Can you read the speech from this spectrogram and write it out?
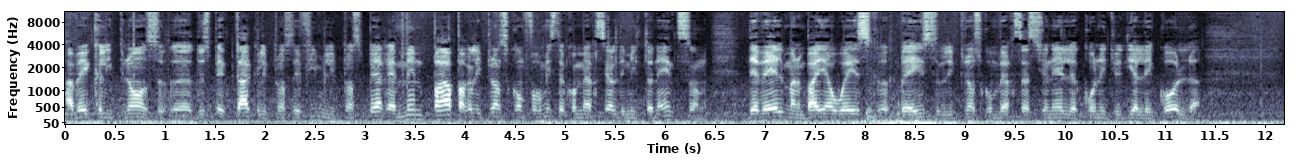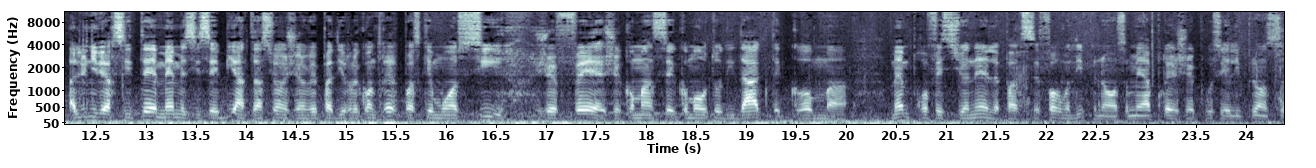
avec l'hypnose de spectacle, l'hypnose de film, l'hypnose père, et même pas par l'hypnose conformiste commerciale de Milton Erickson, Dave Hellman, Brian Weiss, l'hypnose conversationnelle qu'on étudie à l'école, à l'université, même si c'est bien, attention, je ne vais pas dire le contraire, parce que moi aussi, je fais, j'ai commencé comme autodidacte, comme même professionnel par ces formes d'hypnose, mais après j'ai poussé l'hypnose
